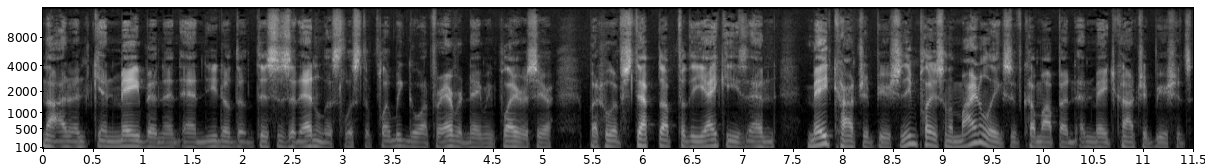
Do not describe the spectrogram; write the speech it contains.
not and, and and and you know the, this is an endless list of play. We go on forever naming players here, but who have stepped up for the Yankees and made contributions. Even players from the minor leagues have come up and, and made contributions.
